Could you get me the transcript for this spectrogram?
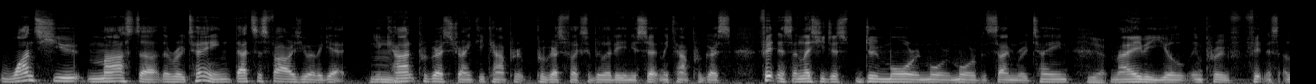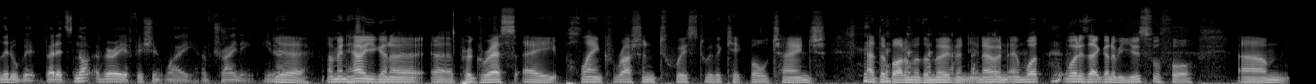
once you master the routine, that's as far as you ever get. You Mm. can't progress strength, you can't pro- progress flexibility, and you certainly can't progress fitness unless you just do more and more and more of the same routine. Yeah. Maybe you'll improve fitness a little bit, but it's not a very efficient way of training. You know? Yeah, I mean, how are you going to uh, progress a plank Russian twist with a kickball change at the bottom of the movement? You know, and, and what what is that going to be useful for? Um,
